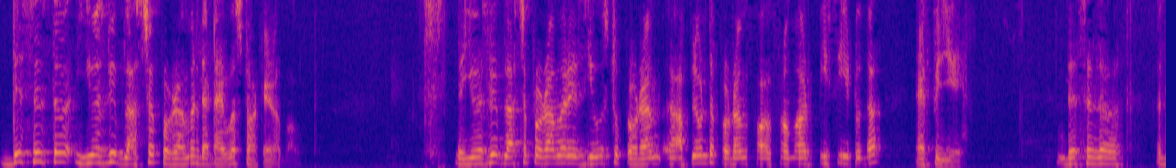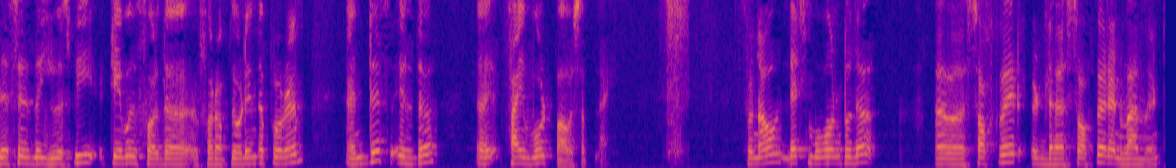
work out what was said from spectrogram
This is the USB Blaster programmer that I was talking about. The USB Blaster programmer is used to program uh, upload the program for, from our PC to the FPGA. This is a this is the USB cable for the for uploading the program, and this is the uh, 5 volt power supply. So now let's move on to the uh, software the software environment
